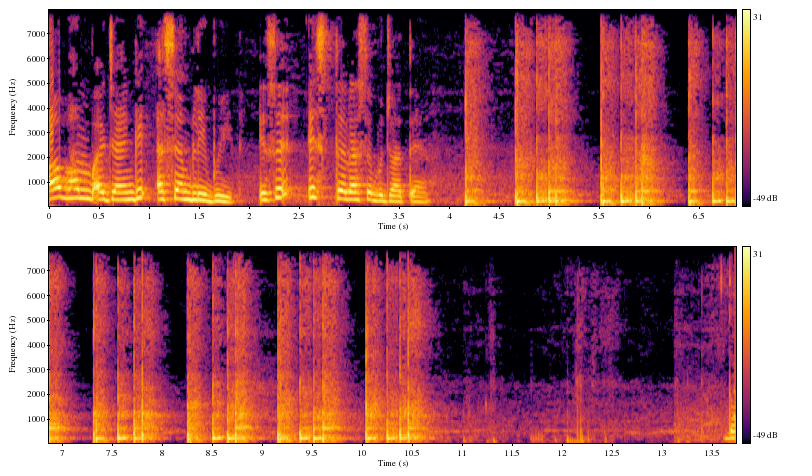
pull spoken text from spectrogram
अब हम बजाएँगे असेंबली बीट इसे इस तरह से बजाते हैं। तो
